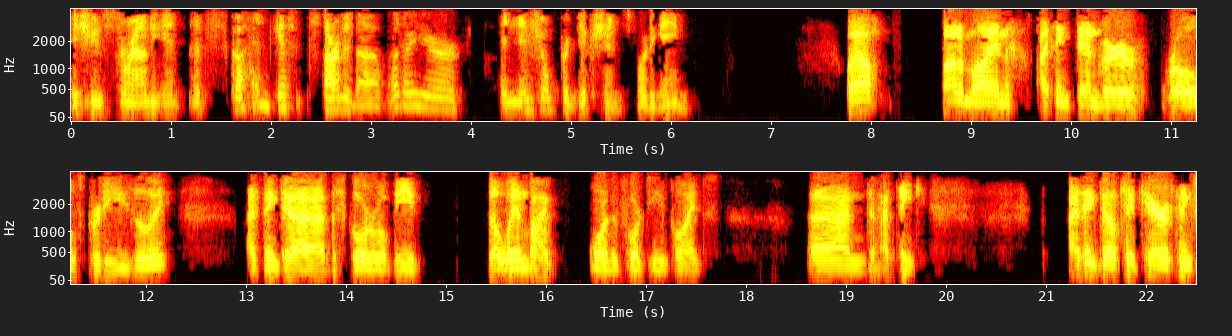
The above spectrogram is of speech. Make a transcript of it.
issues surrounding it. Let's go ahead and get started. Uh, what are your initial predictions for the game? Well, bottom line, I think Denver rolls pretty easily. I think uh, the score will be they'll win by more than 14 points, and I think I think they'll take care of things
